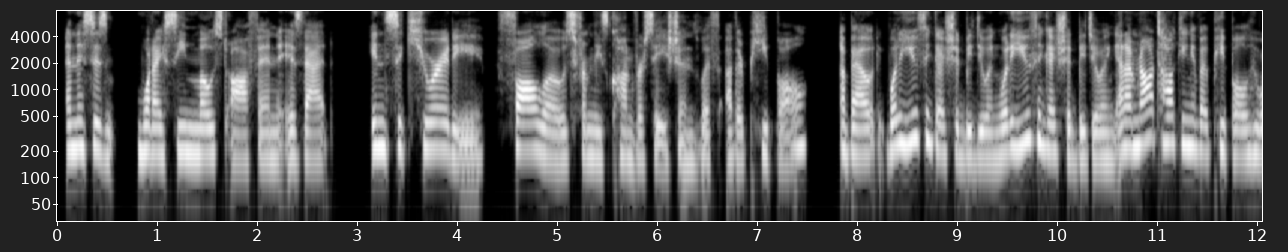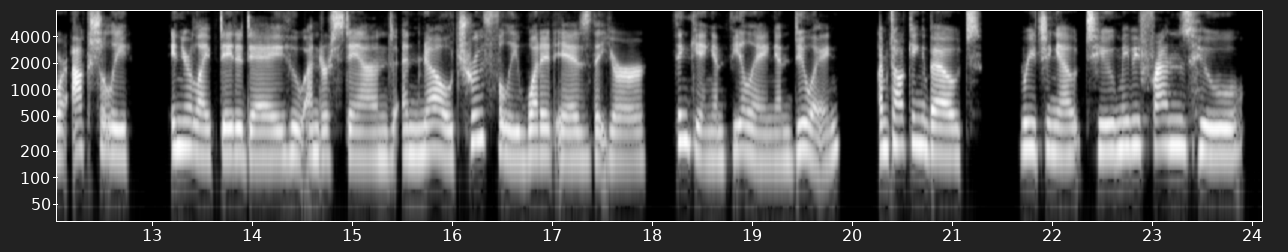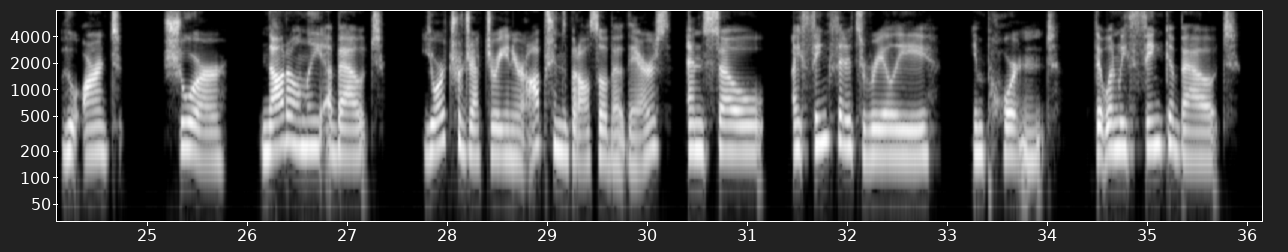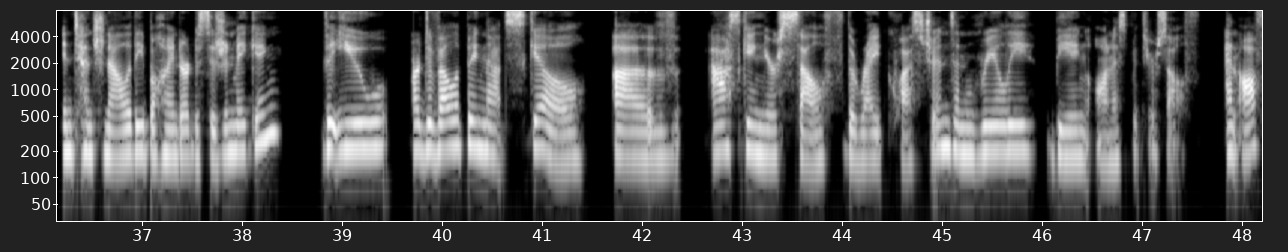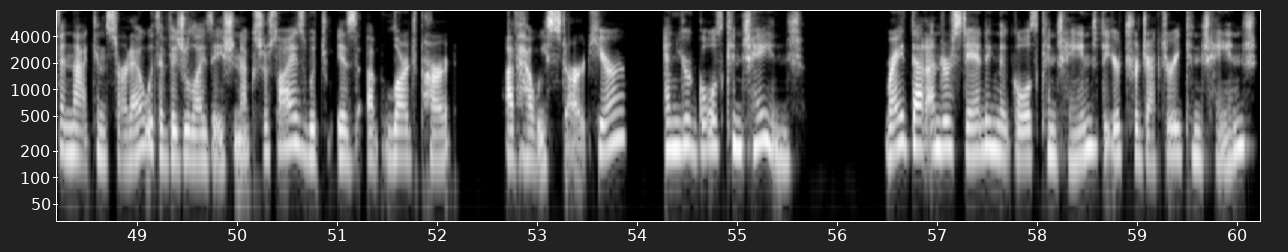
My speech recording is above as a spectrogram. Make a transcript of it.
And this is what I see most often is that insecurity follows from these conversations with other people about what do you think I should be doing? What do you think I should be doing? And I'm not talking about people who are actually in your life day to day who understand and know truthfully what it is that you're thinking and feeling and doing. I'm talking about reaching out to maybe friends who, who aren't sure not only about your trajectory and your options, but also about theirs. And so I think that it's really important that when we think about intentionality behind our decision making, that you are developing that skill of asking yourself the right questions and really being honest with yourself. And often that can start out with a visualization exercise, which is a large part of how we start here. And your goals can change, right? That understanding that goals can change, that your trajectory can change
